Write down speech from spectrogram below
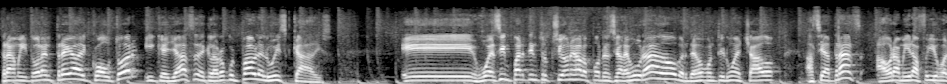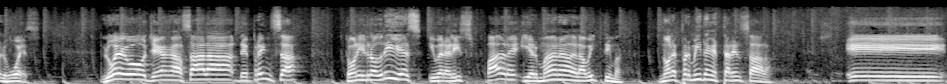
Tramitó la entrega del coautor y que ya se declaró culpable Luis Cádiz. Eh, juez imparte instrucciones a los potenciales jurados. Verdejo continúa echado hacia atrás. Ahora mira fijo el juez. Luego llegan a la sala de prensa Tony Rodríguez y Berelis, padre y hermana de la víctima. No les permiten estar en sala. Eh,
